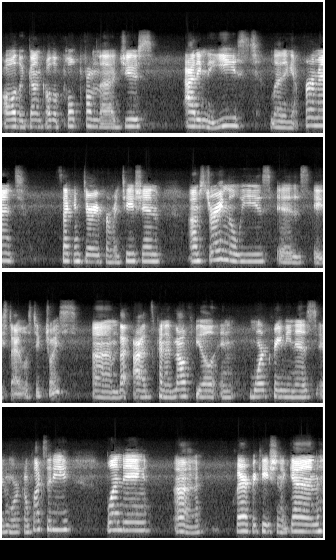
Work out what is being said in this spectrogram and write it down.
all the gunk, all the pulp from the juice, adding the yeast, letting it ferment, secondary fermentation. Um, stirring the lees is a stylistic choice. Um, that adds kind of mouthfeel and more creaminess and more complexity. Blending, uh, clarification again,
